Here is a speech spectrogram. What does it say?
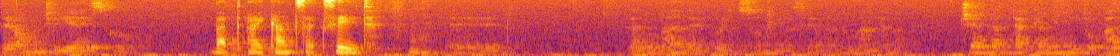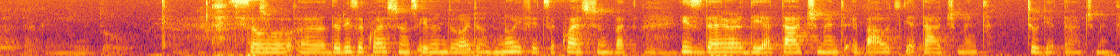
Però non ci riesco. But I can't succeed. So uh, there is a question, even though I don't know if it's a question, but Mm. is there the attachment about the attachment to the attachment?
